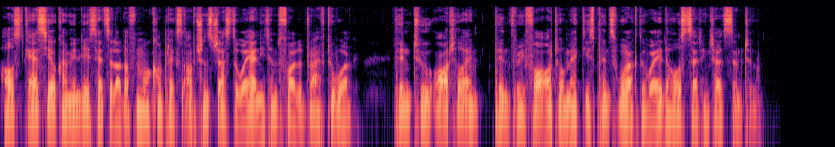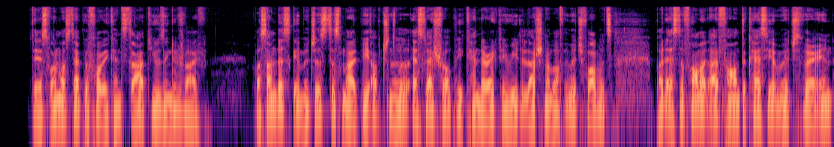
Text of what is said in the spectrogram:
Host Casio conveniently sets a lot of more complex options just the way I need them for the drive to work. Pin 2 auto and pin 3 4 auto make these pins work the way the host setting tells them to. There's one more step before we can start using the drive. For some disk images this might be optional as FlashFloppy can directly read a large number of image formats, but as the format I found the Casio image were in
